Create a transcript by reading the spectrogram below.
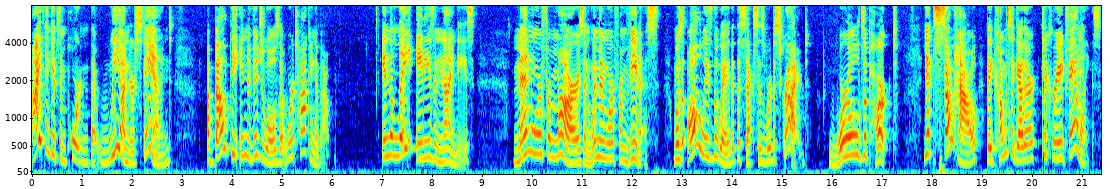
I think it's important that we understand about the individuals that we're talking about. In the late 80s and 90s, men were from Mars and women were from Venus was always the way that the sexes were described, worlds apart. Yet somehow they come together to create families.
